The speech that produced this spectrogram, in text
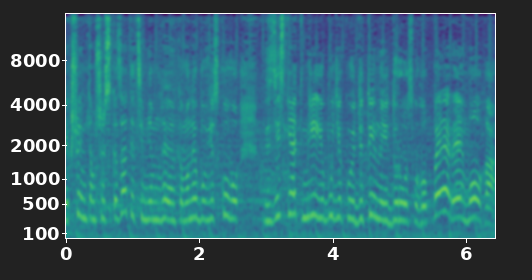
якщо їм там щось сказати цим янгеликам, вони обов'язково здійснять мрію будь-якої дитини і дорослого. Перемога!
